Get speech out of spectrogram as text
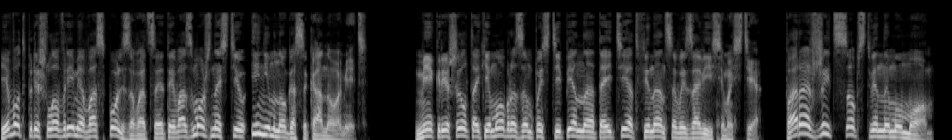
и вот пришло время воспользоваться этой возможностью и немного сэкономить. Мик решил таким образом постепенно отойти от финансовой зависимости. Пора жить собственным умом,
